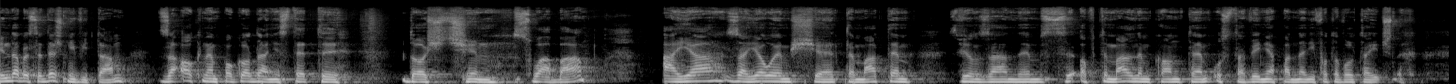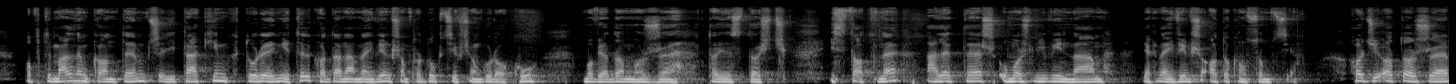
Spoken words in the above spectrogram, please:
Dzień dobry, serdecznie witam. Za oknem pogoda niestety dość słaba, a ja zająłem się tematem związanym z optymalnym kątem ustawienia paneli fotowoltaicznych. Optymalnym kątem, czyli takim, który nie tylko da nam największą produkcję w ciągu roku, bo wiadomo, że to jest dość istotne, ale też umożliwi nam jak największą autokonsumpcję. Chodzi o to, że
